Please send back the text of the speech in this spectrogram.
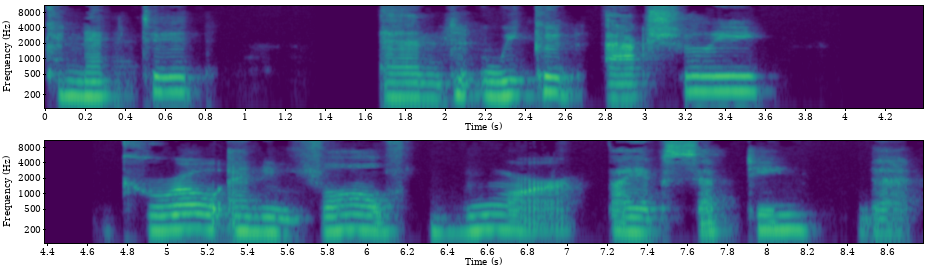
connected. And we could actually grow and evolve more by accepting that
